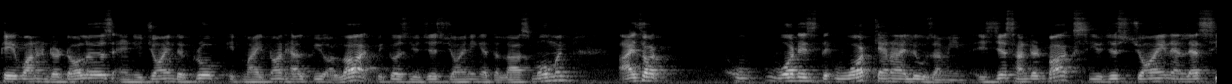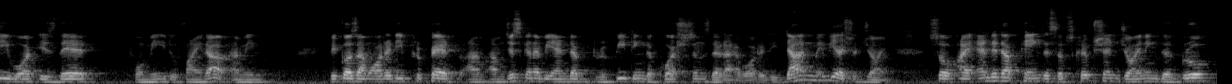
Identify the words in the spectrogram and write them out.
pay one hundred dollars and you join the group. It might not help you a lot because you're just joining at the last moment. I thought what is the, what can I lose? I mean, it's just hundred bucks. You just join and let's see what is there for me to find out. I mean, because I'm already prepared. I'm, I'm just going to be end up repeating the questions that I have already done. Maybe I should join. So I ended up paying the subscription, joining the group,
